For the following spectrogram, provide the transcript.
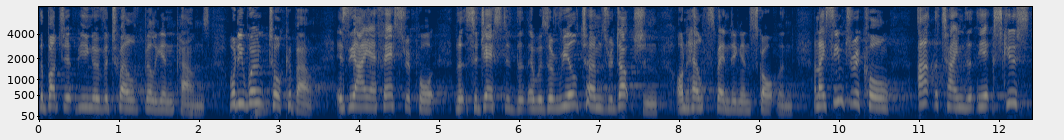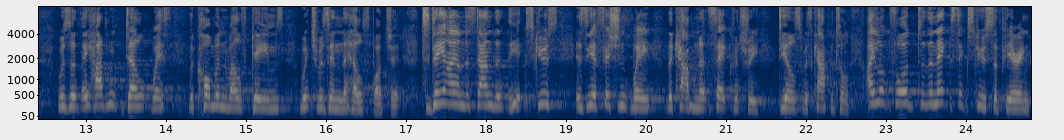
the budget being over £12 billion. What he won't talk about is the IFS report that suggested that there was a real terms reduction on health spending in Scotland. And I seem to recall at the time that the excuse was that they hadn't dealt with the Commonwealth Games, which was in the health budget. Today, I understand that the excuse is the efficient way the Cabinet Secretary deals with capital. I look forward to the next excuse appearing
